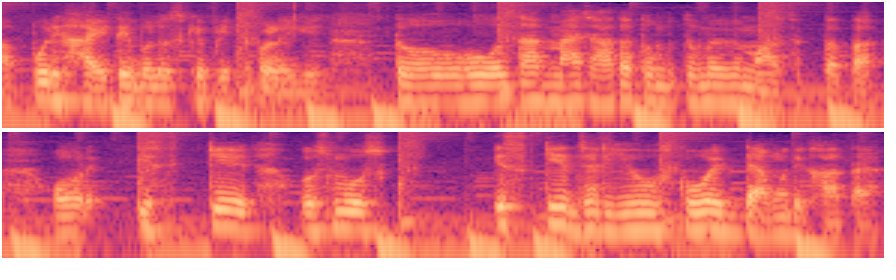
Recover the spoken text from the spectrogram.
अब पूरी हाई टेबल उसके पीछे पड़ेगी। तो वो बोलता है, मैं चाहता तुम, तुम्हें भी मार सकता था। और इसके, उसमें उस, इसके ज़रिए उसको एक डेमो दिखाता है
